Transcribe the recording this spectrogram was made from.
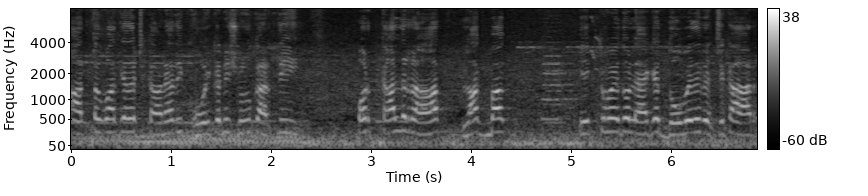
ਆਤੰਕਵਾਦੀਆਂ ਦੇ ਠਿਕਾਣਿਆਂ ਦੀ ਖੋਜ ਕਰਨੀ ਸ਼ੁਰੂ ਕਰਤੀ ਔਰ ਕੱਲ ਰਾਤ ਲਗਭਗ 1 ਵਜੇ ਤੋਂ ਲੈ ਕੇ 2 ਵਜੇ ਦੇ ਵਿਚਕਾਰ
